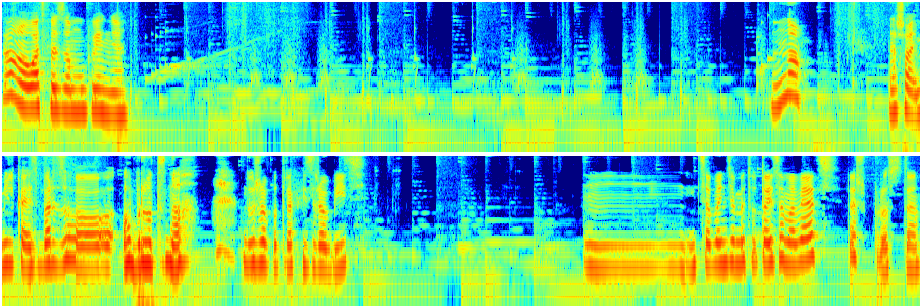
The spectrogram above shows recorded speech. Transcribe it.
O, łatwe zamówienie. No. Nasza Emilka jest bardzo obrotna. Dużo potrafi zrobić. Mm, I co będziemy tutaj zamawiać? Też proste.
